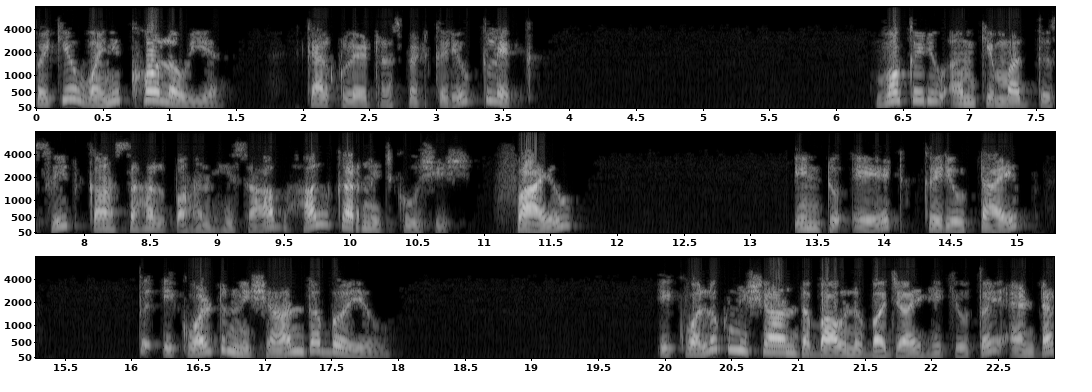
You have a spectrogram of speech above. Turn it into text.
पकियो वनि खोलो ये? कैलकुलेटरस पे करियो क्लिक वो करियो अम के मदद सहित का सहल पहन हिसाब, हल करने कोशिश। 5 into 8 करियो टाइप तो इक्वल टू निशान दबायो। इक्वलुक निशान दबावन बजाय हेकिव तुम एंटर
